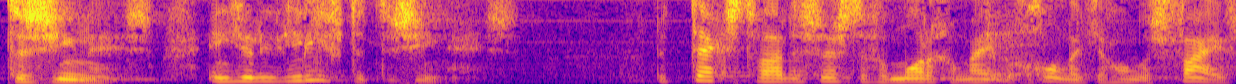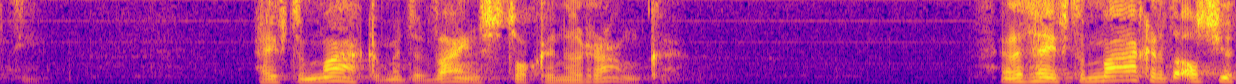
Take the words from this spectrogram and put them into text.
te zien is. In jullie liefde te zien is. De tekst waar de zuster vanmorgen mee begon, uit Johannes 15, heeft te maken met de wijnstok en de ranken. En het heeft te maken dat als je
